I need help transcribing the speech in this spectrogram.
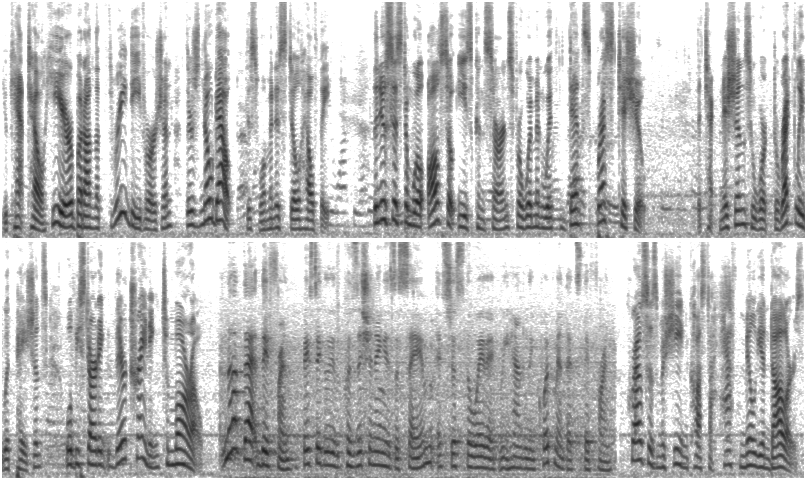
You can't tell here, but on the 3D version, there's no doubt this woman is still healthy. The new system will also ease concerns for women with dense breast tissue. The technicians who work directly with patients will be starting their training tomorrow. Not that different. Basically, the positioning is the same. It's just the way that we handle equipment that's different. Crouse's machine cost a half million dollars.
